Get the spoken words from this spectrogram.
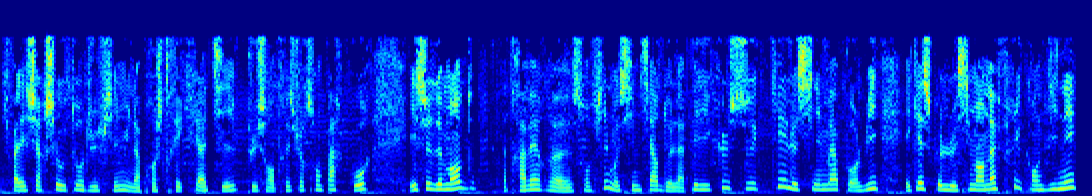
qu'il fallait chercher autour du film une approche très créative, plus centrée sur son parcours. Il se demande, à travers euh, son film au cimetière de la pellicule, ce qu'est le cinéma pour lui et qu'est-ce que le cinéma en Afrique, en Guinée,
